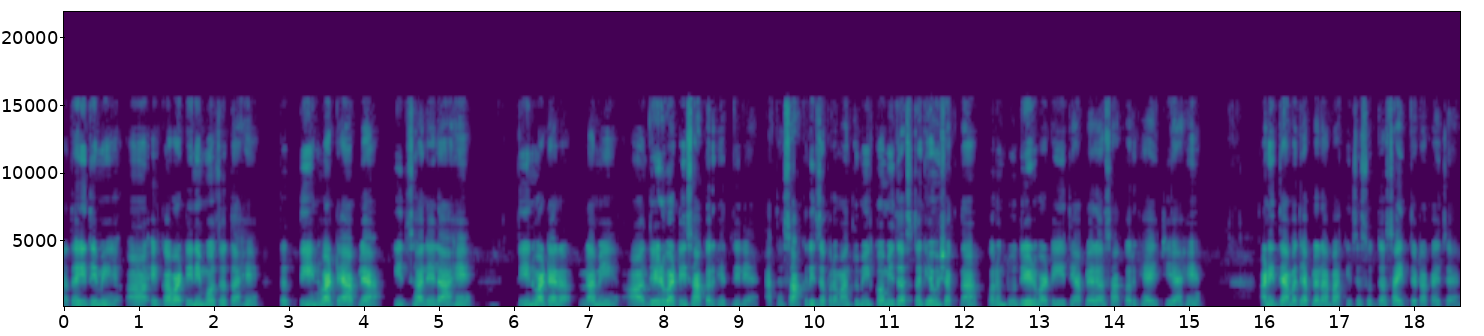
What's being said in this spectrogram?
आता इथे मी एका वाटीने मोजत आहे. तर तीन वाट्या आपल्या किस झालेला आहे. तीन वाट्याला मी दीड वाटी साखर घेतलेली आहे. आता साखरेचं प्रमाण तुम्ही कमी जास्त घेऊ शकता परंतु दीड वाटी इथे आपल्याला साखर घ्यायची आहे. आणि त्यामध्ये आपल्याला बाकीचं सुद्धा साहित्य टाकायचं आहे.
